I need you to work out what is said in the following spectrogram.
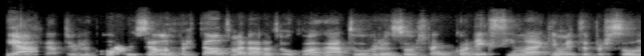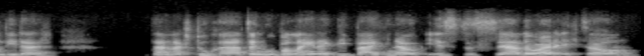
ja, je natuurlijk over jezelf vertelt, maar dat het ook wel gaat over een soort van connectie maken met de persoon die daar, daar naartoe gaat en hoe belangrijk die pagina ook is. Dus ja, dat waren echt wel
